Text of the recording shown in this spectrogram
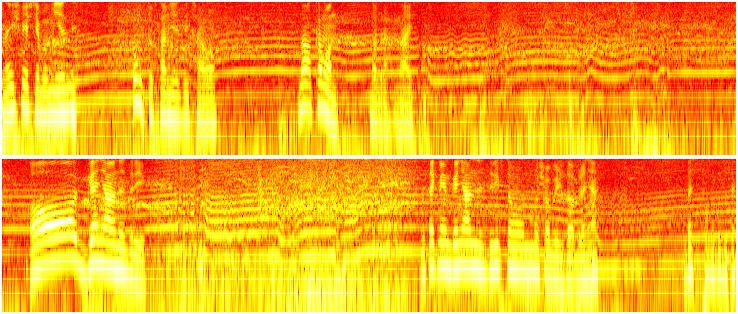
No i śmiesznie, bo mi punktów tam nie zliczało. No, come on. Dobra, nice. O, genialny drift. No tak miałem genialny drift, to musiał być dobry, nie? Bez powodu by tak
